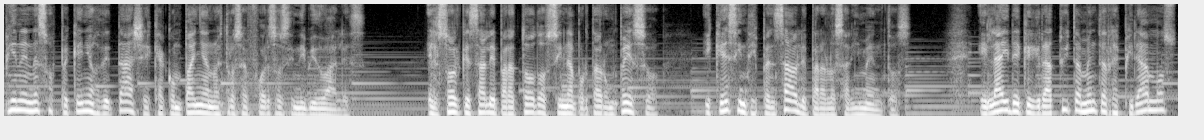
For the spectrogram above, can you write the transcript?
vienen esos pequeños detalles que acompañan nuestros esfuerzos individuales. El sol que sale para todos sin aportar un peso y que es indispensable para los alimentos. El aire que gratuitamente respiramos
